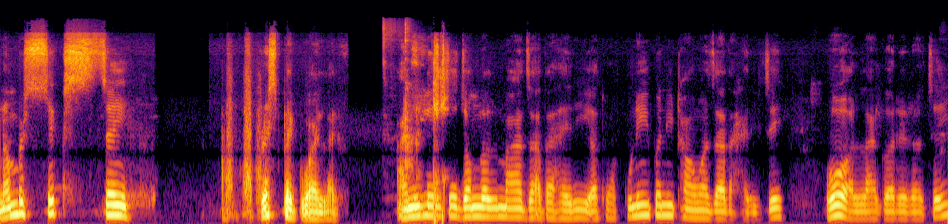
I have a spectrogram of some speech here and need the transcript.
नम्बर सिक्स चाहिँ रेस्पेक्ट वाइल्ड लाइफ हामीले चाहिँ जङ्गलमा जाँदाखेरि अथवा कुनै पनि ठाउँमा जाँदाखेरि चाहिँ हो हल्ला गरेर चाहिँ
